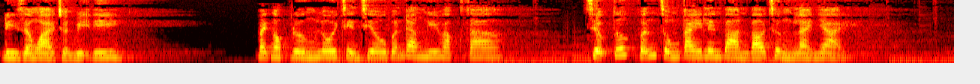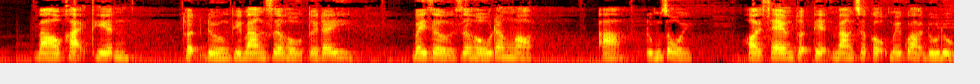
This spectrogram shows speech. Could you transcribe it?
Đi ra ngoài chuẩn bị đi. Bạch Ngọc Đường lôi triển chiêu vẫn đang nghi hoặc ra. Triệu tước vẫn chống tay lên bàn bao trừng lải nhải. Bao khải thiên, thuận đường thì mang dưa hấu tới đây. Bây giờ dưa hấu đang ngọt. À, đúng rồi. Hỏi xem thuận tiện mang cho cậu mấy quả đu đủ.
